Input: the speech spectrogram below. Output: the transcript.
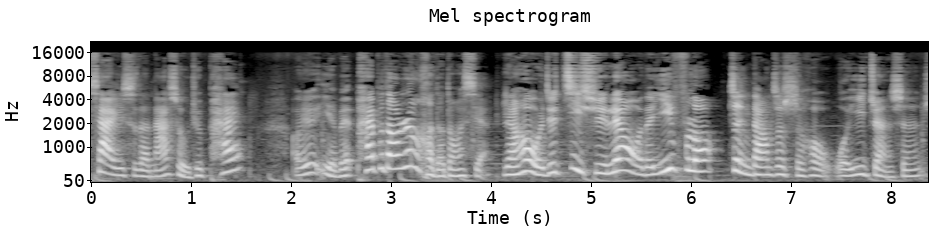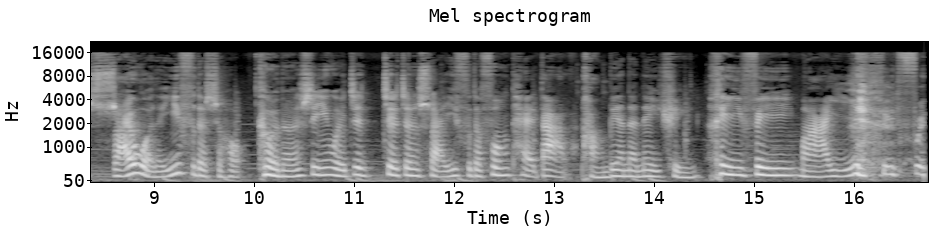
下意识的拿手去拍。我就也没拍不到任何的东西，然后我就继续晾我的衣服喽。正当这时候，我一转身甩我的衣服的时候，可能是因为这这阵甩衣服的风太大了，旁边的那群黑飞蚂蚁，黑飞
